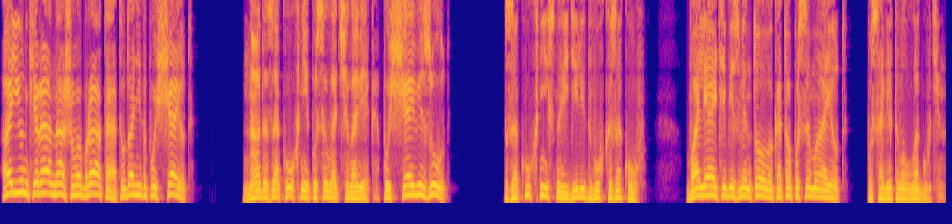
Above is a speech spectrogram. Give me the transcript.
а юнкера нашего брата туда не допущают. Надо за кухней посылать человека, пущай везут. За кухней снарядили двух казаков. «Валяйте без винтовок, а то посымают», — посоветовал Лагутин.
